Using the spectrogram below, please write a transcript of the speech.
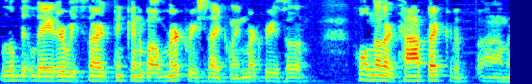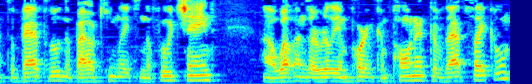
a little bit later, we started thinking about mercury cycling. Mercury is a whole other topic. Um, it's a bad pollutant that bioaccumulates in the food chain. Uh, wetlands are a really important component of that cycle.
